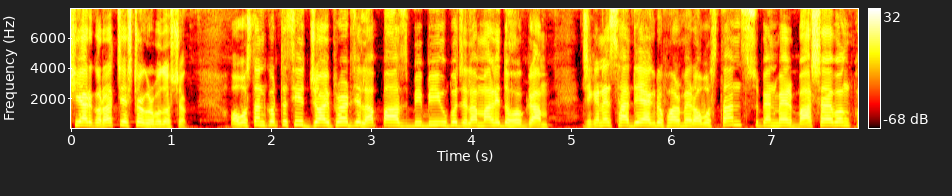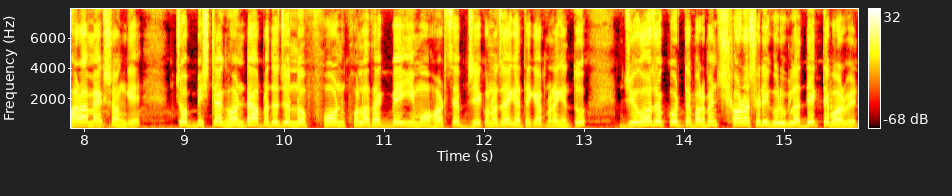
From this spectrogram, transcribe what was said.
শেয়ার করার চেষ্টা করব দর্শক। অবস্থান করতেছি জয়পুরহাট জেলা পাঁচবিবি উপজেলা, মালিদহ গ্রাম, যেখানে সাদিয়া আগ্রো ফার্মের অবস্থান। সুপিয়ান ভাইয়ের বাসা এবং ফার্ম একসঙ্গে চব্বিশটা ঘণ্টা আপনাদের জন্য ফোন খোলা থাকবে, ইমো, হোয়াটসঅ্যাপ, যে কোনো জায়গা থেকে আপনারা কিন্তু যোগাযোগ করতে পারবেন, সরাসরি গরুগুলো দেখতে পারবেন।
